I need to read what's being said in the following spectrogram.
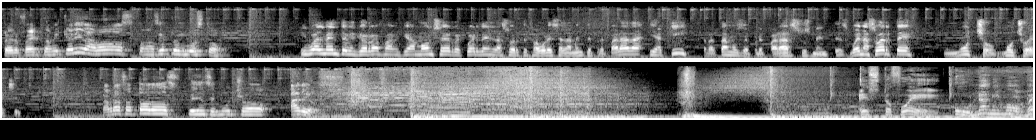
Perfecto, mi querida voz, como siempre un gusto. Igualmente, mi querido Rafa, mi querida Monse, recuerden, la suerte favorece a la mente preparada y aquí tratamos de preparar sus mentes. Buena suerte y mucho, mucho éxito. Un abrazo a todos, cuídense mucho, adiós. Esto fue Unánimo B.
